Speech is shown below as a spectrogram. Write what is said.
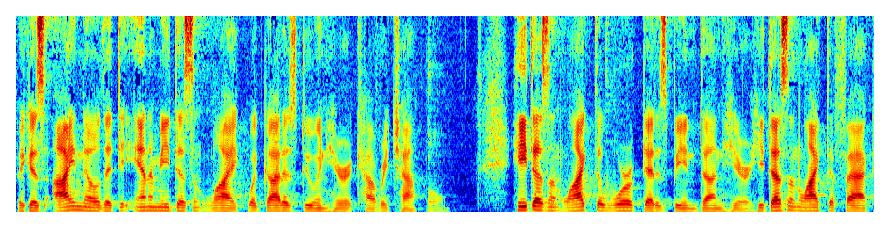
because I know that the enemy doesn't like what God is doing here at Calvary Chapel. He doesn't like the work that is being done here. He doesn't like the fact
